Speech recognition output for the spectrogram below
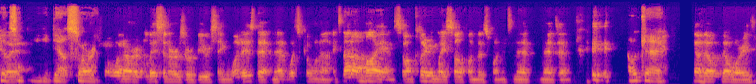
hit Oh, yeah. something in the desk. Sorry. when our listeners or viewers saying, "What is that, Ned? What's going on?" It's not on my end, so I'm clearing myself on this one. It's Ned Ned's end. Okay. No, no, no worries.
